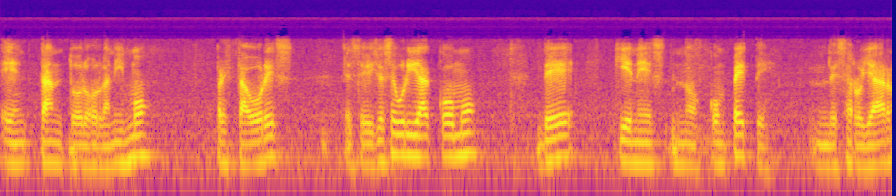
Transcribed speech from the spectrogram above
en tanto los organismos prestadores del servicio de seguridad como de quienes nos compete desarrollar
